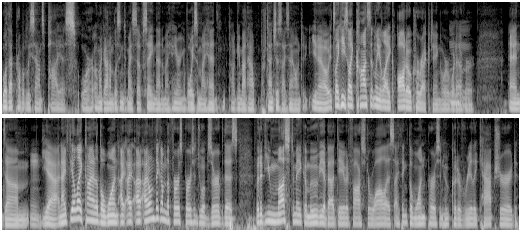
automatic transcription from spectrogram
well that probably sounds pious or oh my god i'm listening to myself saying that am i hearing a voice in my head talking about how pretentious i sound you know it's like he's like constantly like auto correcting or mm-hmm. whatever and um, yeah, and I feel like kind of the one I, I I don't think I'm the first person to observe this, but if you must make a movie about David Foster Wallace, I think the one person who could have really captured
